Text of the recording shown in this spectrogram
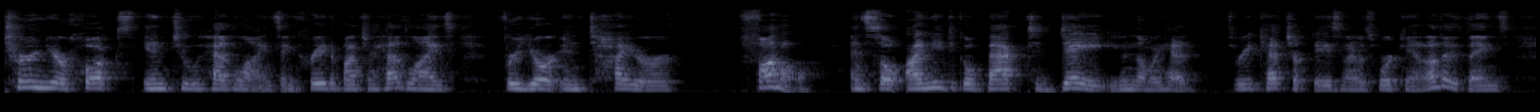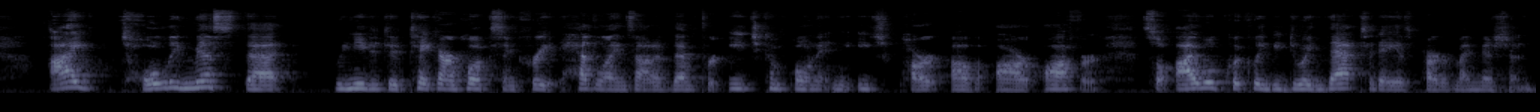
turn your hooks into headlines and create a bunch of headlines for your entire funnel. And so I need to go back today, even though we had three catch up days and I was working on other things, I totally missed that we needed to take our hooks and create headlines out of them for each component and each part of our offer. So I will quickly be doing that today as part of my mission.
